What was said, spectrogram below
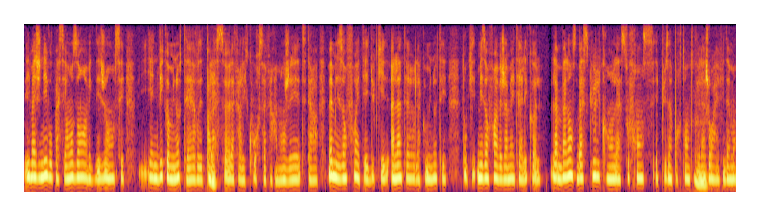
imaginez, vous passez 11 ans avec des gens, c'est il y a une vie communautaire, vous n'êtes pas Oui. la seule à faire les courses, à faire à manger, etc. Même les enfants étaient éduqués à l'intérieur de la communauté. Donc mes enfants n'avaient jamais été à l'école. La balance bascule quand la souffrance est plus importante que la joie, évidemment.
